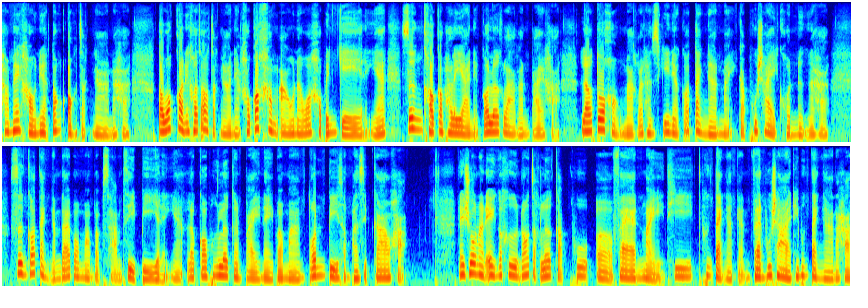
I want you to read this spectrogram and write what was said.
ทำให้เขาเนี่ยต้องออกจากงานนะคะ แต่ว่าก่อนที่เขาจะออกจากงานเนี่ยเขาก็คำเอานะว่าเขาเป็นเกย์อะไรเงี้ย ซึ่งเขากับภรรยาเนี่ยก็เลิกลากันไปค่ะ แล้วตัวของมาร์คและทันสกี้เนี่ยก็แต่งงานใหม่กับผู้ชายอีกคนหนึ่งนะคะ ซึ่งก็แต่งกันได้ประมาณแบบ 3-4 ปีอะไรเงี้ย แล้วก็เพิ่งเลิกกันไปในประมาณต้นปี 2019 ค่ะ ในช่วงนั้นเองก็คือนอกจากเลิกกับผู้แฟนใหม่ที่เพิ่งแต่งงานกัน แฟนผู้ชายที่เพิ่งแต่งงานนะคะ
